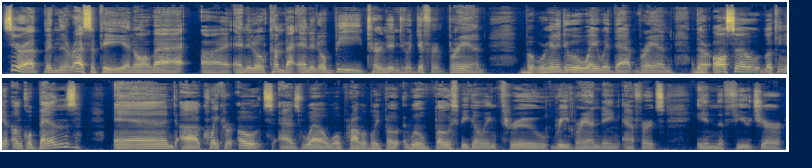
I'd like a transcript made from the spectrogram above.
syrup and the recipe and all that, uh, and it'll come back and it'll be turned into a different brand but we're going to do away with that brand. They're also looking at Uncle Ben's and uh, Quaker Oats as well. Will probably both will both be going through rebranding efforts in the future.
